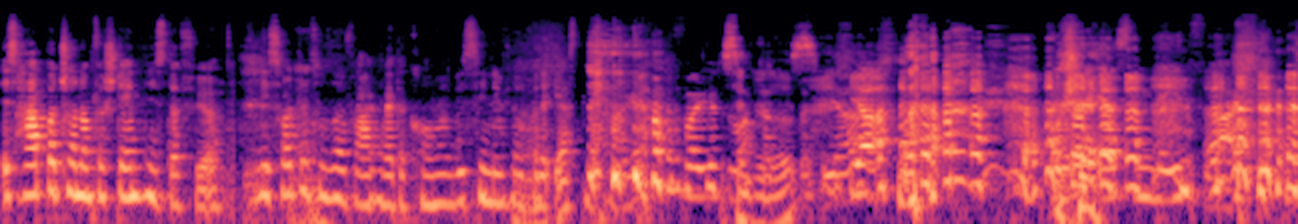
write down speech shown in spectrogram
es hapert schon am Verständnis dafür. Wir sollten jetzt zu unseren Fragen weiterkommen. Wir sind nämlich noch bei der ersten Frage. Sind wir das? Ja. ja, Unsere ersten Main-Frage.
